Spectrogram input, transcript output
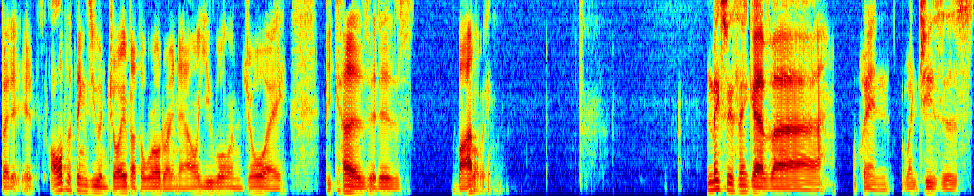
But it, it's all the things you enjoy about the world right now. You will enjoy because it is bodily. It makes me think of uh, when when Jesus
